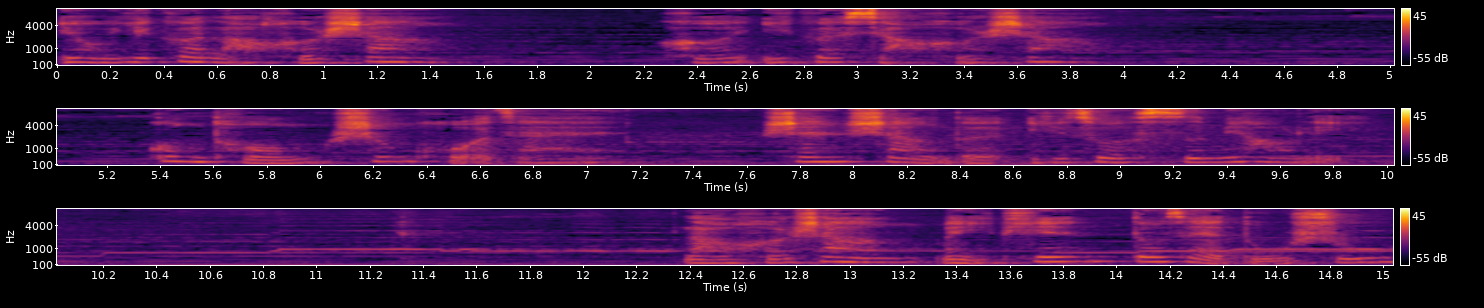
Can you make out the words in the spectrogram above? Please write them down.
有一个老和尚和一个小和尚，共同生活在山上的一座寺庙里。老和尚每天都在读书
